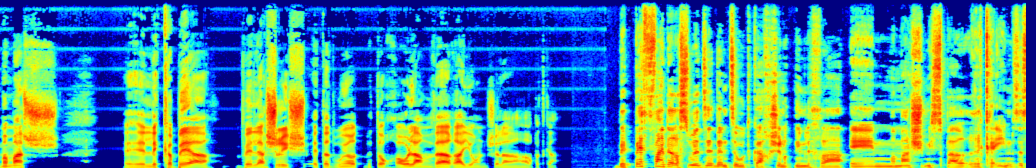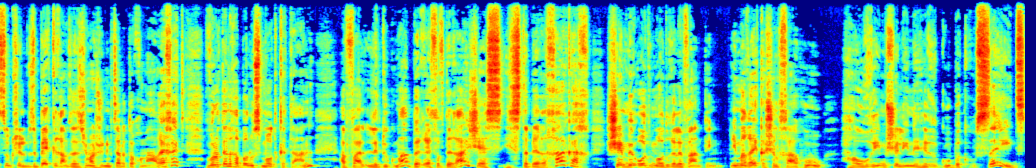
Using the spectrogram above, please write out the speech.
וממש אה, לקבע ולהשריש את הדמויות בתוך העולם והרעיון של ההרפתקה. בפאת'פיינדר עשו את זה באמצעות כך שנותנים לך אה, ממש מספר רקעים זה סוג של זה background זה משהו שנמצא בתוך המערכת והוא נותן לך בונוס מאוד קטן אבל לדוגמה ב-Wrath of the Righteous הסתבר אחר כך שהם מאוד מאוד רלוונטיים. אם הרקע שלך הוא ההורים שלי נהרגו בקרוסיידס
